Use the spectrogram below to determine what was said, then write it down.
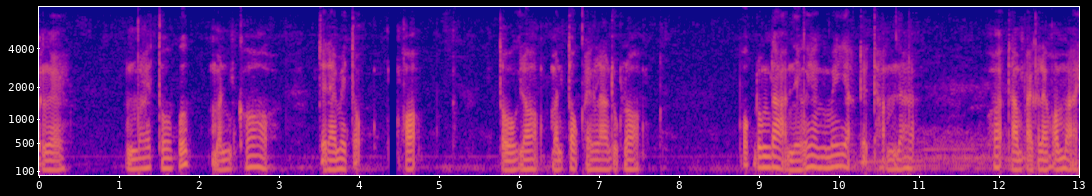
ยังไง มันไม้โตปุ๊บ มันก็จะได้ไม่ตก เพราะโตอีกรอบ มันตกแรงล่างทุกรอบ พวกดวงดาบเนี่ยก็ยังไม่อยากจะทำนะฮะ เพราะทำไปก็แล้ความหมาย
